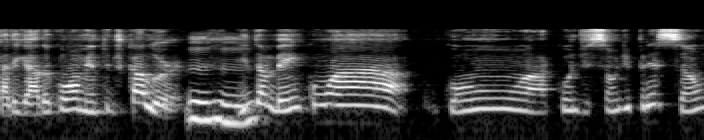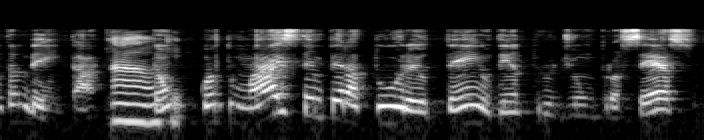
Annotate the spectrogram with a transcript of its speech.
tá ligada com o aumento de calor. Uhum. E também com a, com a condição de pressão também, tá? Ah, então, okay. quanto mais temperatura eu tenho dentro de um processo,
